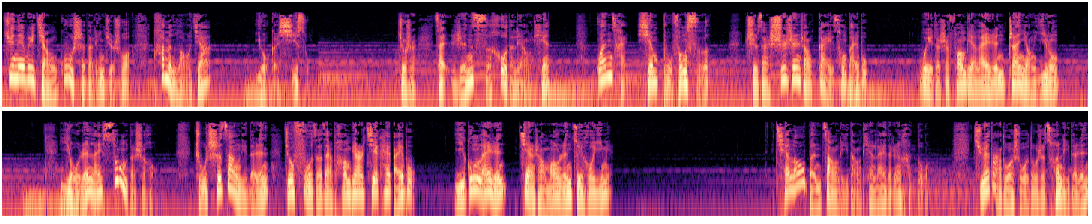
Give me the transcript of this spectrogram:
据那位讲故事的邻居说，他们老家有个习俗，就是在人死后的两天，棺材先不封死，只在尸身上盖一层白布，为的是方便来人瞻仰仪容。有人来送的时候，主持葬礼的人就负责在旁边揭开白布，以供来人见上亡人最后一面。钱老本葬礼当天来的人很多，绝大多数都是村里的人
